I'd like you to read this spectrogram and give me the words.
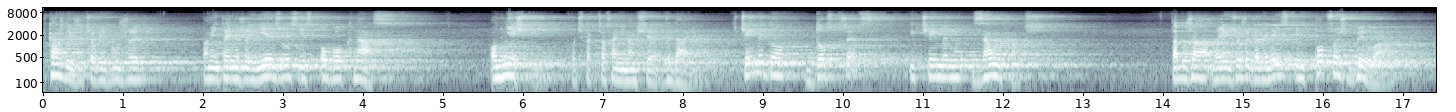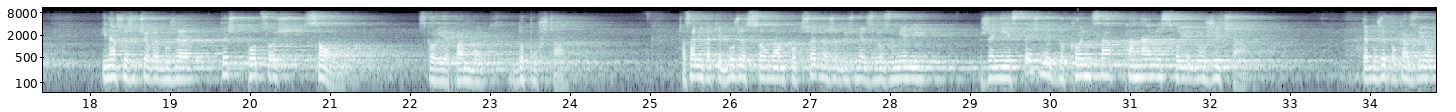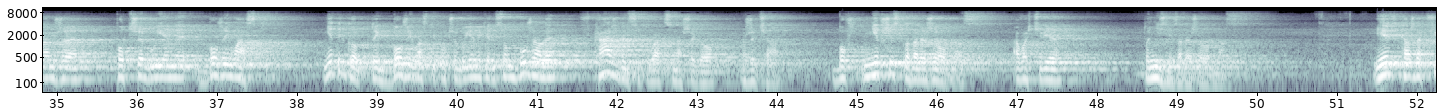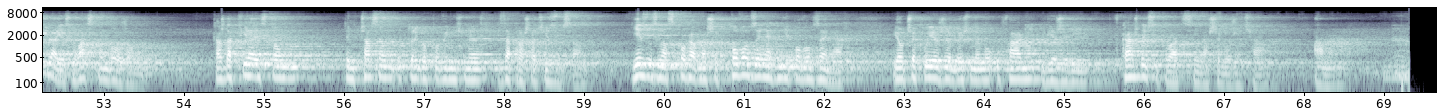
W każdej życiowej burzy pamiętajmy, że Jezus jest obok nas. On nie śpi, choć tak czasami nam się wydaje. Chciejmy Go dostrzec i chciejmy Mu zaufać. Ta burza na Jeziorze Galilejskim po coś była i nasze życiowe burze też po coś są, skoro je Pan Bóg dopuszcza. Czasami takie burze są nam potrzebne, żebyśmy zrozumieli, że nie jesteśmy do końca panami swojego życia. Te burze pokazują nam, że potrzebujemy Bożej łaski. Nie tylko tej Bożej łaski potrzebujemy, kiedy są burze, ale w każdej sytuacji naszego życia. Bo nie wszystko zależy od nas, a właściwie to nic nie zależy od nas. Jest, każda chwila jest łaską Bożą. Każda chwila jest tą, tym czasem, do którego powinniśmy zapraszać Jezusa. Jezus nas kocha w naszych powodzeniach i niepowodzeniach i oczekuje, żebyśmy Mu ufali i wierzyli w każdej sytuacji naszego życia. Amen.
